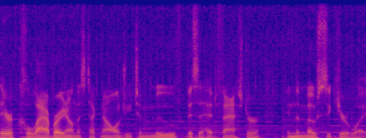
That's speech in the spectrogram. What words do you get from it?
they are collaborating on this technology to move this ahead faster in the most secure way.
